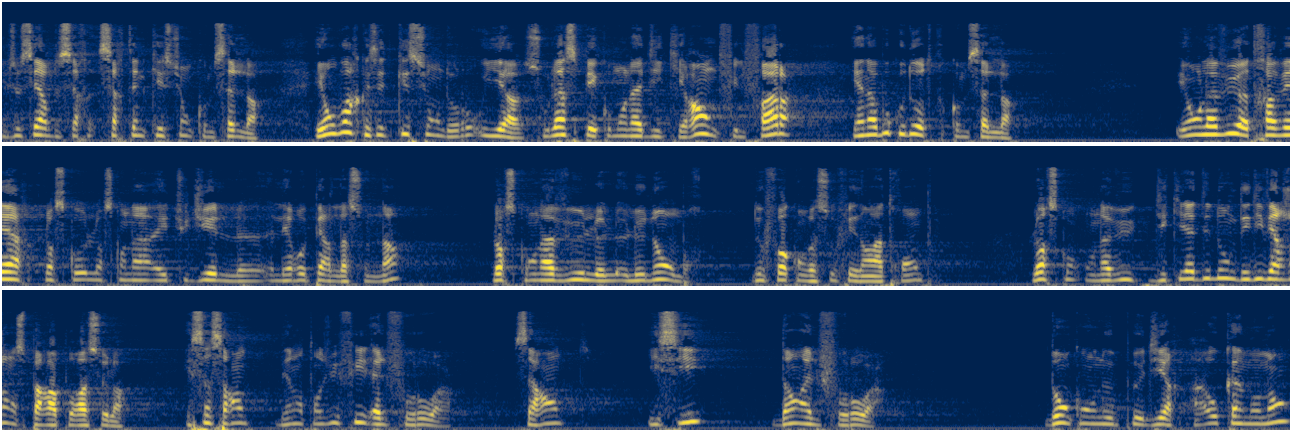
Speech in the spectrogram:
Ils se servent de certaines questions comme celle-là. Et on voit que cette question de ru'ya, sous l'aspect, comme on a dit, qui rentre far, il y en a beaucoup d'autres comme celle-là. Et on l'a vu à travers, lorsqu'on a étudié les repères de la sunna, lorsqu'on a vu le, nombre de fois qu'on va souffler dans la trompe, lorsqu'on a vu qu'il y a donc des divergences par rapport à cela. Et ça, ça rentre, bien entendu, fil el-furu'a. Ça rentre ici dans el-furu'a. Donc on ne peut dire à aucun moment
